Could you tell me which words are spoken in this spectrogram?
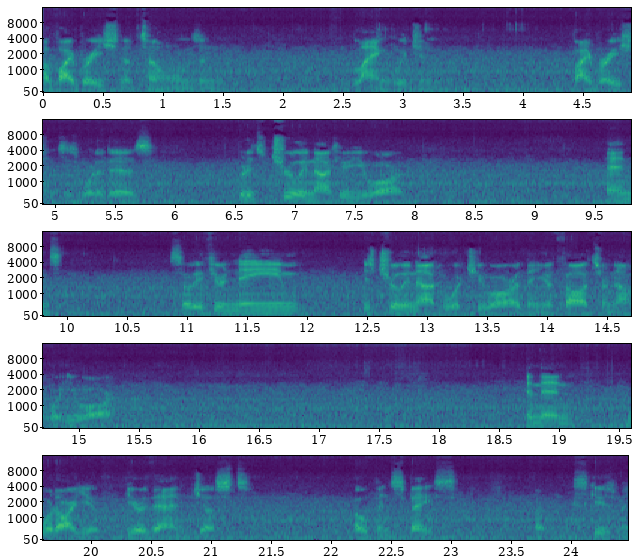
a vibration of tones and language and vibrations is what it is. But it's truly not who you are. And so if your name is truly not what you are, then your thoughts are not what you are. And then what are you? You're then just open space. Oh, excuse me.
